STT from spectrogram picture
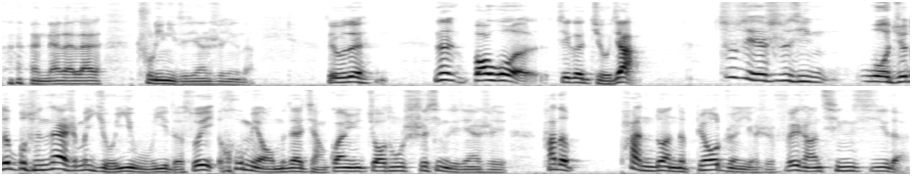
来来来处理你这件事情的，对不对？那包括这个酒驾，这些事情，我觉得不存在什么有意无意的。所以后面我们在讲关于交通失信这件事情，它的判断的标准也是非常清晰的。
